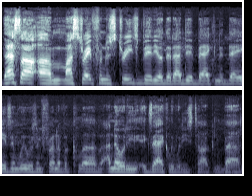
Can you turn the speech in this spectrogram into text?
That's our um, my straight from the streets video that I did back in the days, and we was in front of a club. I know what he, exactly what he's talking about.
